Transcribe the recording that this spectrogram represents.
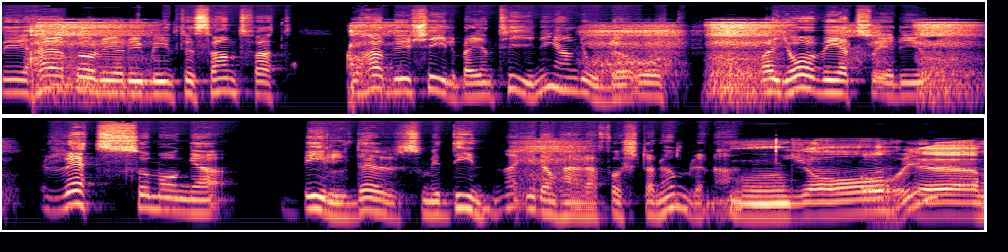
det här börjar det ju bli intressant för att då hade ju Kilberg en tidning han gjorde och vad jag vet så är det ju rätt så många bilder som är dina i de här första numren. Mm, ja, eh,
